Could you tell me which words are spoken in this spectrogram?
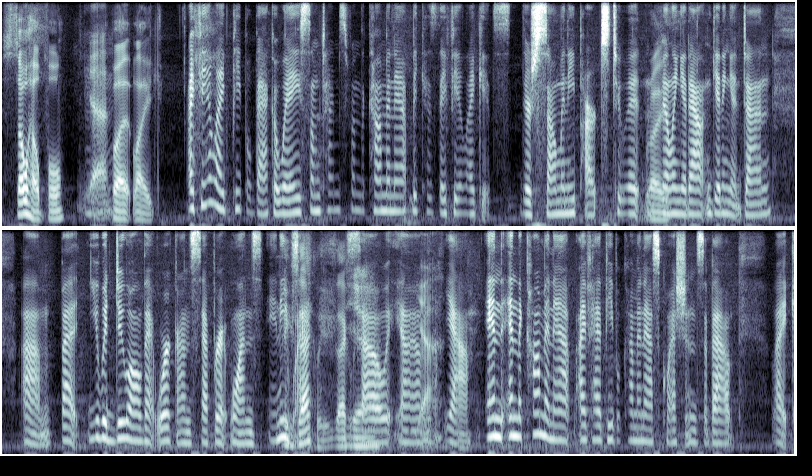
So helpful, Yeah. but like I feel like people back away sometimes from the Common App because they feel like it's there's so many parts to it, and Right. filling it out and getting it done. Um, but you would do all that work on separate ones anyway. exactly, exactly. Yeah. So um, Yeah. yeah. and and the Common App, I've had people come and ask questions about like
